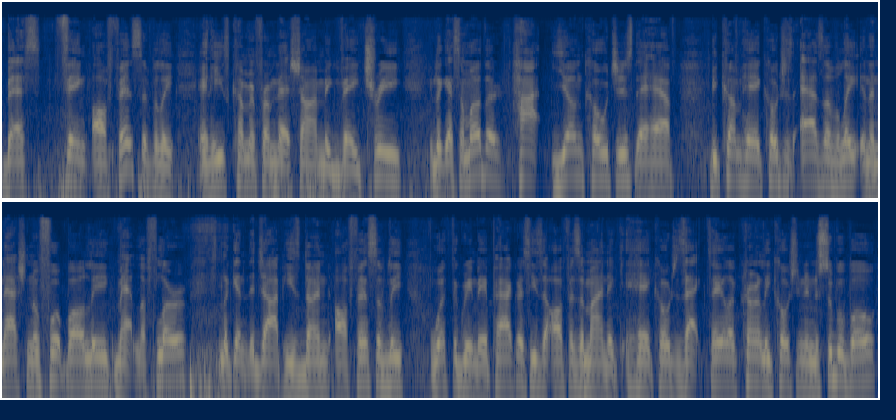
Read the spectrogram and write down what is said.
best thing offensively, and he's coming from that Sean McVay tree. You look at some other hot young coaches that have become head coaches as of late in the National Football League. Matt LaFleur, looking at the job he's done offensively with the Green Bay Packers. He's an offensive minded head coach. Zac Taylor, currently coaching in the Super Bowl,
